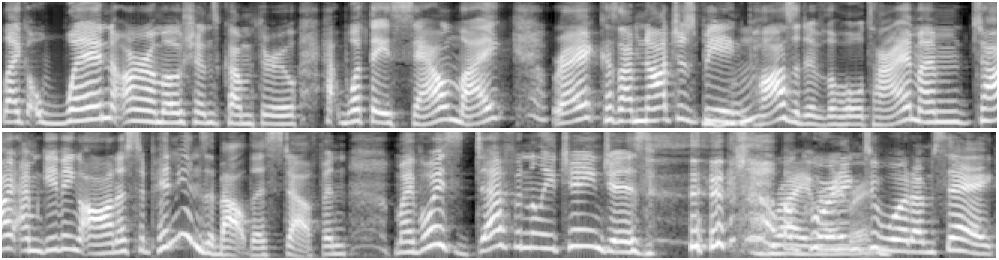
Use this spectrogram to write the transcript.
like, when our emotions come through, what they sound like, right? Because I'm not just being mm-hmm. positive the whole time. I'm ta- I'm giving honest opinions about this stuff, and my voice definitely changes right, according right. to what I'm saying.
